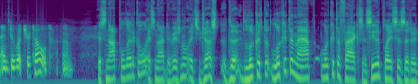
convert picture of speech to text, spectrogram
and do what you're told. Um, It's not political. It's not divisional. It's just the look at the look at the map, look at the facts, and see the places that are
